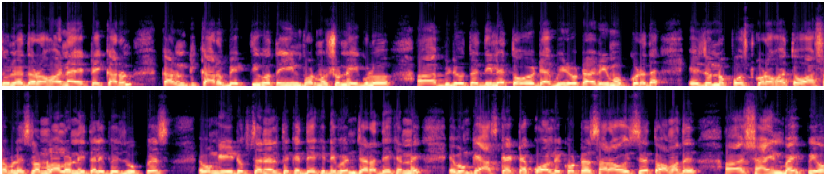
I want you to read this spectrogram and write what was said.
তুলে ধরা হয় না একটাই কারণ। কারণ কি কারও ব্যক্তিগত ইনফরমেশন এইগুলো আহ, ভিডিওতে দিলে তো এটা ভিডিওটা রিমুভ করে দেয়। এই জন্য পোস্ট করা হয়। তো Ashraful Islam Lalon Italy Facebook page এবং ইউটিউব চ্যানেল থেকে দেখে নেবেন যারা দেখেন নাই। এবং কি আজকে একটা কল রেকর্ডার সারা হয়েছে। তো আমাদের শাহিন ভাই পেও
